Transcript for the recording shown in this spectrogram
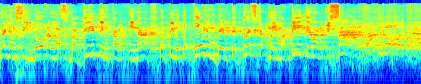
Ngayon sino ang mas magiting tang ina? Pag pinutok ko yung 23, tsak may matitirang isa at ako yun!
